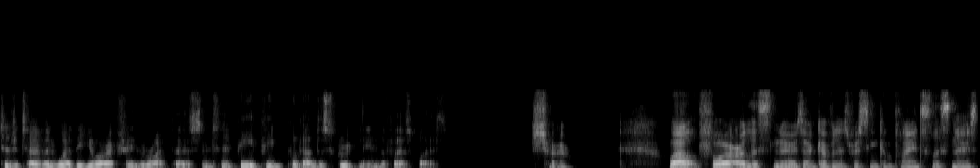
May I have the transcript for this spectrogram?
to determine whether you're actually the right person to be put under scrutiny in the first place. Sure. Well, for our listeners, our governance, risk, and compliance listeners,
